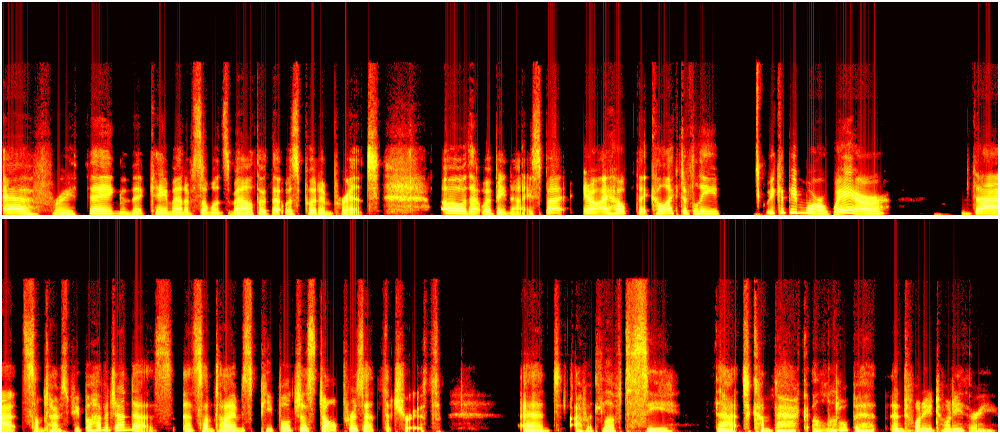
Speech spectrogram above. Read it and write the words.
everything that came out of someone's mouth or that was put in print? Oh, that would be nice. But you know, I hope that collectively we could be more aware that sometimes people have agendas and sometimes people just don't present the truth. And I would love to see that come back a little bit in 2023.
